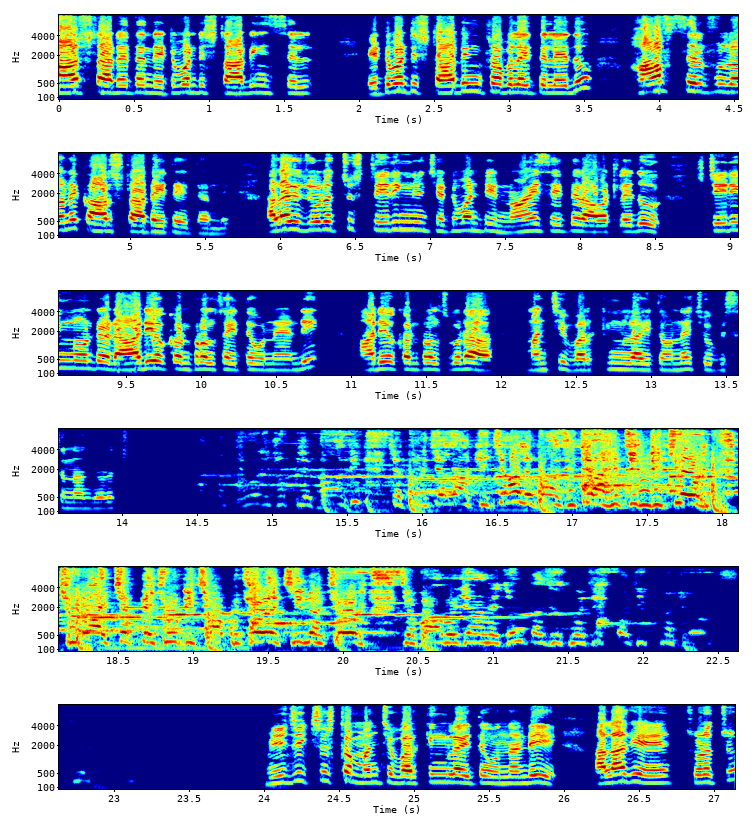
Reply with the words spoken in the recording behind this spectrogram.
కార్ స్టార్ట్ అయితే ఎటువంటి స్టార్టింగ్ సెల్ ఎటువంటి స్టార్టింగ్ ట్రబుల్ అయితే లేదు. హాఫ్ సెల్ఫ్లోనే కార్ స్టార్ట్ అయితే అవుతుంది. అలాగే చూడొచ్చు స్టీరింగ్ నుంచి ఎటువంటి నాయిస్ అయితే రావట్లేదు. స్టీరింగ్లో ఉంటే ఆడియో కంట్రోల్స్ అయితే ఉన్నాయండి. ఆడియో కంట్రోల్స్ కూడా మంచి వర్కింగ్లో అయితే ఉన్నాయి. చూపిస్తున్నాను చూడొచ్చు. మ్యూజిక్ సిస్టమ్ మంచి వర్కింగ్లో అయితే ఉందండి. అలాగే చూడొచ్చు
